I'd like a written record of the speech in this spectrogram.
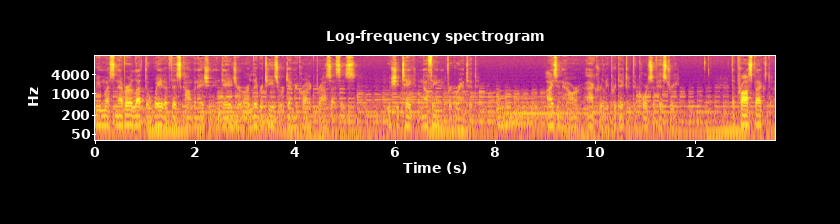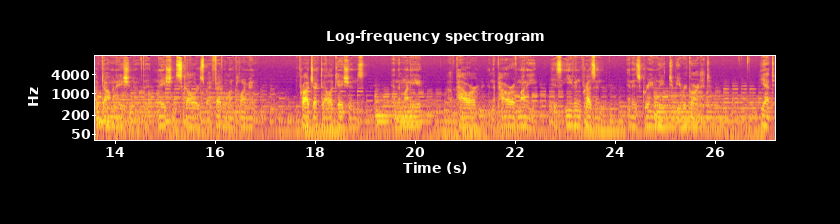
We must never let the weight of this combination endanger our liberties or democratic processes. We should take nothing for granted. Eisenhower accurately predicted the course of history. The prospect of domination of the nation's scholars by federal employment, project allocations, and the money of power and the power of money is even present and is gravely to be regarded. Yet,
